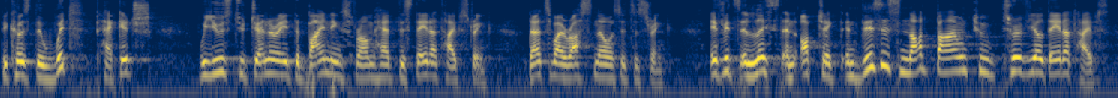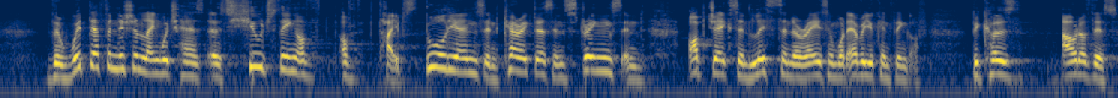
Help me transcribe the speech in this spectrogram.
Because the wit package we used to generate the bindings from had this data type string. That's why Rust knows it's a string if it's a list, an object, and this is not bound to trivial data types. The wit definition language has a huge thing of, of types, booleans and characters and strings and objects and lists and arrays and whatever you can think of. Because out of this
